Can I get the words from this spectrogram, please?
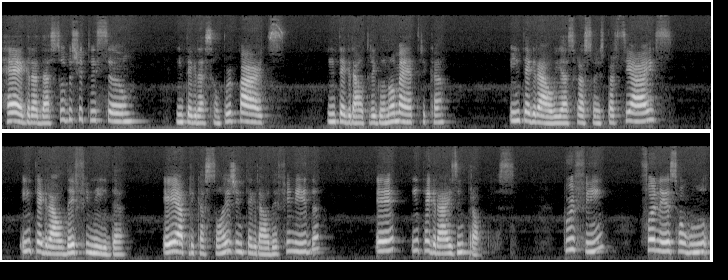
regra da substituição, integração por partes, integral trigonométrica, integral e as frações parciais, integral definida e aplicações de integral definida e integrais impróprias. Por fim, forneço algum,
